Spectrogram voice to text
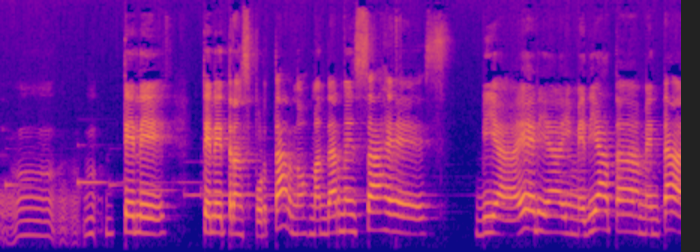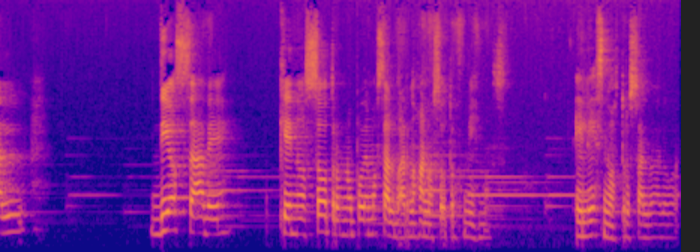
mm, teletransportarnos, mandar mensajes vía aérea, inmediata, mental, Dios sabe que nosotros no podemos salvarnos a nosotros mismos. Él es nuestro Salvador.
